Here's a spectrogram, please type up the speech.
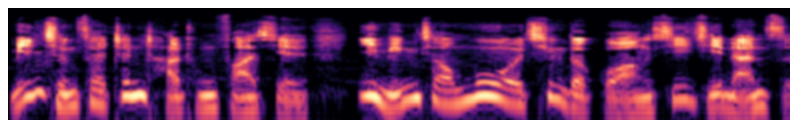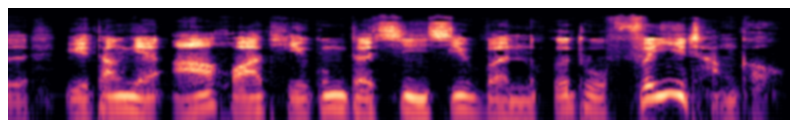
民警在侦查中发现一名叫莫庆的广西籍男子与当年阿华提供的信息吻合度非常高，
